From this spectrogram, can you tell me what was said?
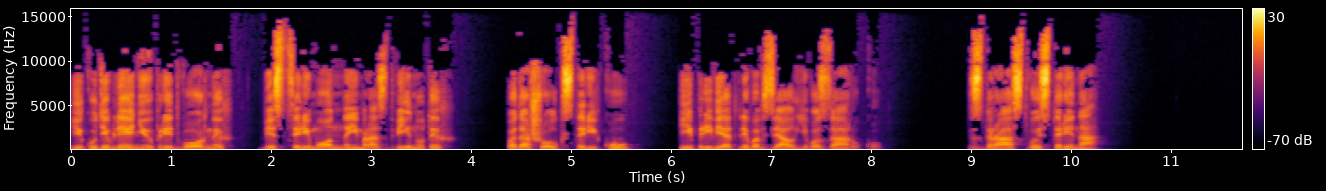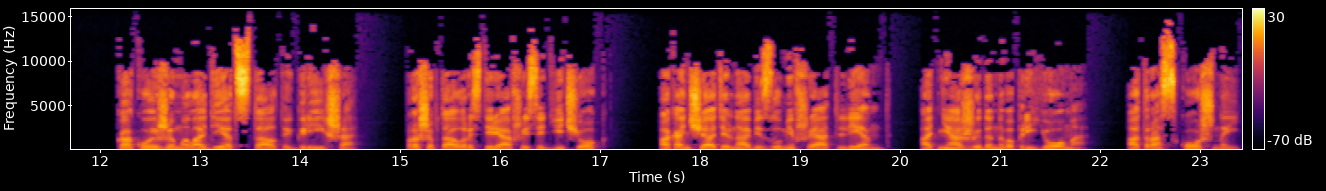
и, к удивлению придворных, бесцеремонно им раздвинутых, подошел к старику и приветливо взял его за руку. «Здравствуй, старина!» «Какой же молодец стал ты, Гриша!» Прошептал растерявшийся дьячок, окончательно обезумевший от лент, от неожиданного приема, от роскошной,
